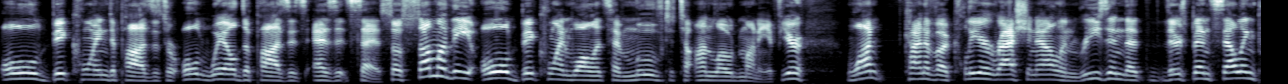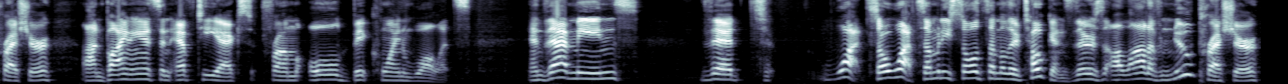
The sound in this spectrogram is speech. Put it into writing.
old Bitcoin deposits or old whale deposits as it says. So some of the old Bitcoin wallets have moved to unload money. If you want kind of a clear rationale and reason that there's been selling pressure on Binance and FTX from old Bitcoin wallets. And that means that what? So what? Somebody sold some of their tokens. There's a lot of new pressure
